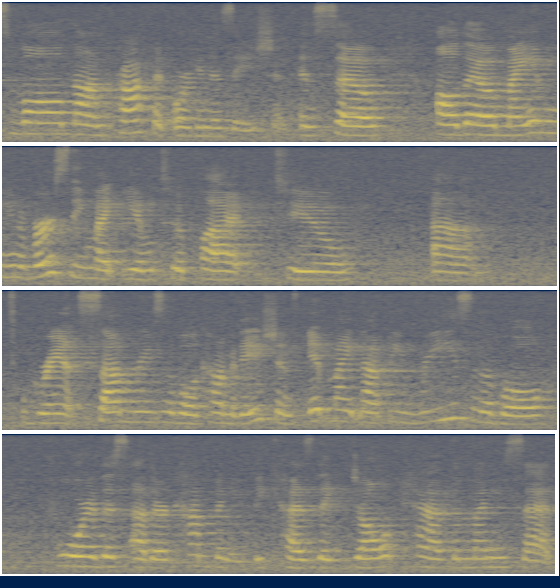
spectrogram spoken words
small nonprofit organization. And so, although Miami University might be able to apply to um, grant some reasonable accommodations, it might not be reasonable for this other company because they don't have the money set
